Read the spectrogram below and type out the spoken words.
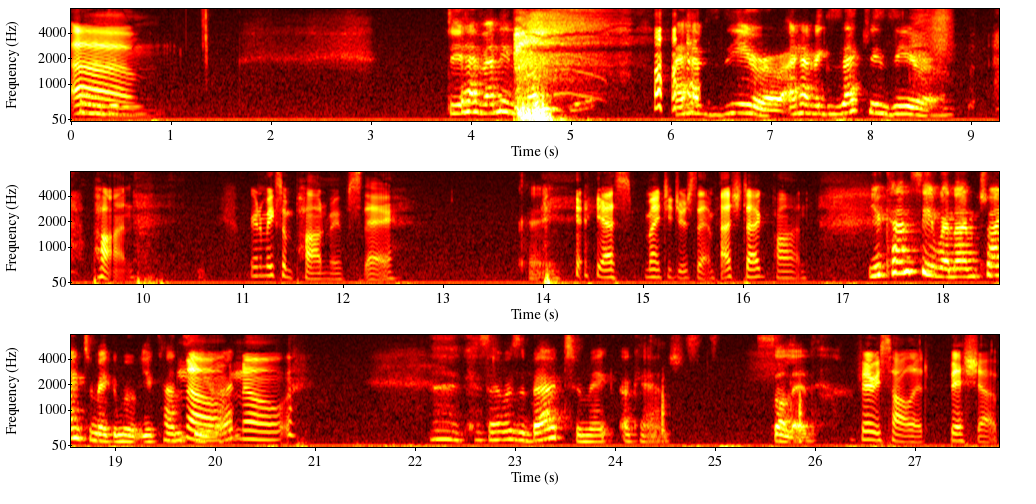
um. Do you have any? I have zero. I have exactly zero. pawn. We're gonna make some pawn moves today. Okay. yes, my teacher Sam. Hashtag pawn. You can't see when I'm trying to make a move. You can't No, see, right? no. Because I was about to make. Okay, I'm just solid. Very solid. Bishop.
